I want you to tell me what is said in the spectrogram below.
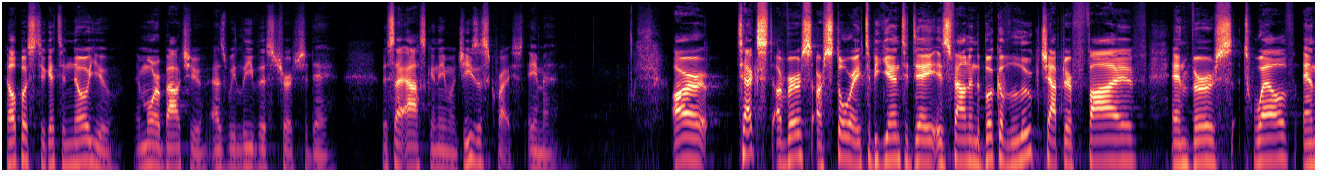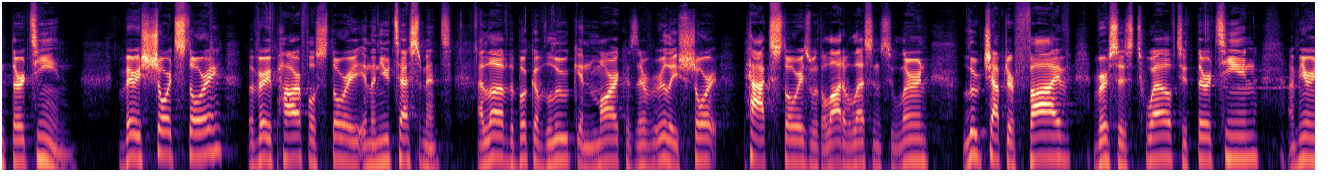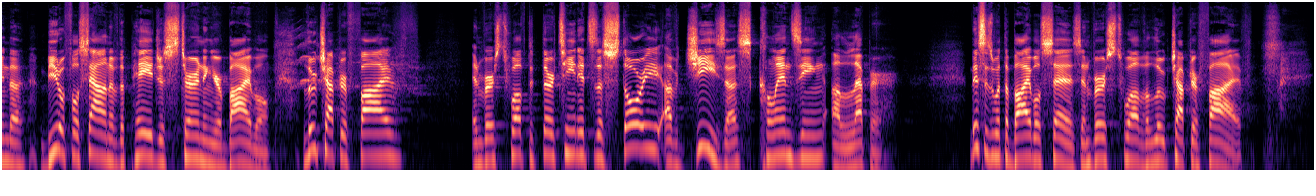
Help us to get to know you and more about you as we leave this church today. This I ask in the name of Jesus Christ. Amen. Our text, our verse, our story to begin today is found in the book of Luke, chapter 5, and verse 12 and 13. Very short story, but very powerful story in the New Testament. I love the book of Luke and Mark because they're really short, packed stories with a lot of lessons to learn. Luke chapter 5, verses 12 to 13. I'm hearing the beautiful sound of the pages turning your Bible. Luke chapter 5, in verse 12 to 13, it's the story of Jesus cleansing a leper. This is what the Bible says in verse 12 of Luke chapter 5.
